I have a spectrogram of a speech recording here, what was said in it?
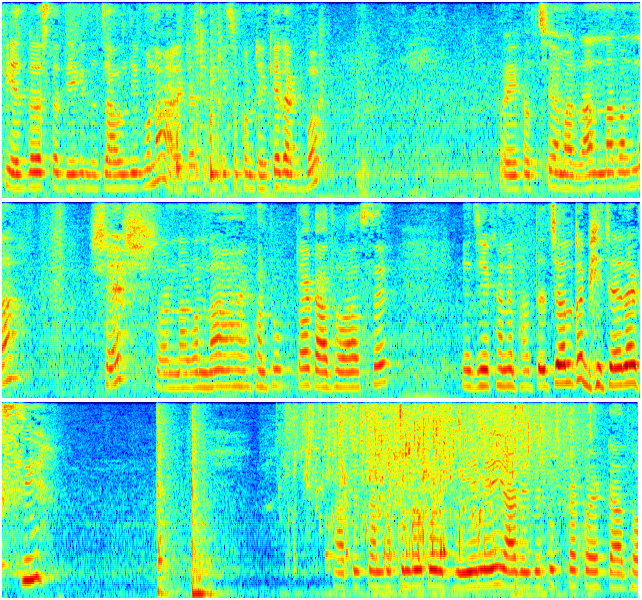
পেঁয়াজ বেরাস্তা দিয়ে কিন্তু জাল দিব না, আর এটা কিছুক্ষণ ঢেকে রাখব। তো এই হচ্ছে আমার রান্না বান্না শেষ। রান্না বান্না এখন টুকটাক আধো আছে। এই যে এখানে ভাতের চালটা ভিজায় রাখছি। ভাতের চালটা সুন্দর করে ধুয়ে নেই, আর এই যে টুকটাক কয়েকটা আধো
